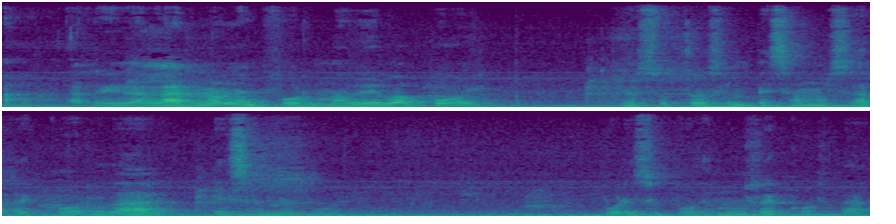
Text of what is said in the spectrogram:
a, a regalárnosla en forma de vapor, nosotros empezamos a recordar esa memoria. Por eso podemos recordar.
